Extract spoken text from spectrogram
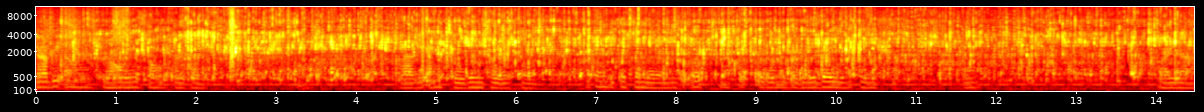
Grabe ang flowing water guys. Grabe ang flowing sa water. Ito dito sa main. Diot na po. Pero nagagayday yung. Oh. Alas.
